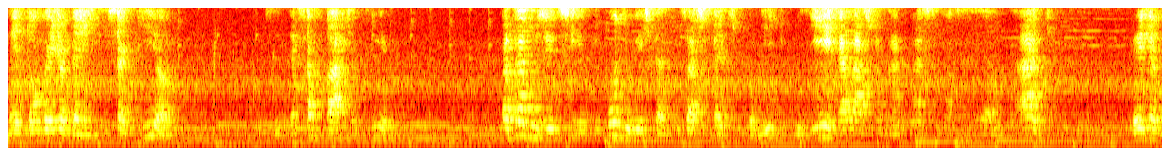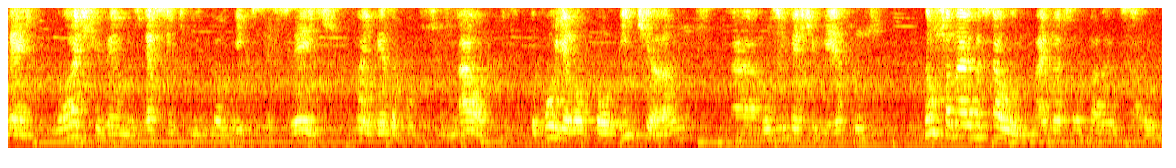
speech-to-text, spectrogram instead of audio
Então veja bem, isso aqui, ó, essa parte aqui, para traduzir o seguinte, do ponto de vista dos aspectos políticos e relacionar com essa nossa realidade, veja bem, nós tivemos recentemente, em 2016, uma emenda constitucional que congelou por 20 anos ah, os investimentos, não só na área da saúde, mas nós estamos falando de saúde,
